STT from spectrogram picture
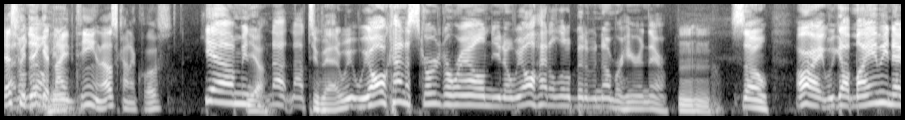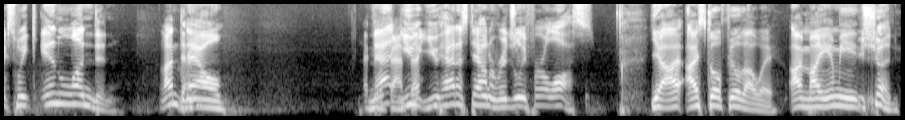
Guess we don't did get 19. That was kind of close. yeah, I mean, Yeah. not not too bad. We we all kind of skirted around. You know, we all had a little bit of a number here and there. Mm-hmm. So all right, we got Miami next week in London. London. Now, Matt, you you had us down originally for a loss. Yeah, I, I still feel that way. I Miami You should.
